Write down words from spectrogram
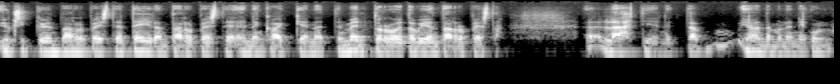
yksikköjen tarpeista ja teidän tarpeista ja ennen kaikkea näiden mentoroitavien tarpeista äh, lähtien. Että ihan tämmöinen niin kuin,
